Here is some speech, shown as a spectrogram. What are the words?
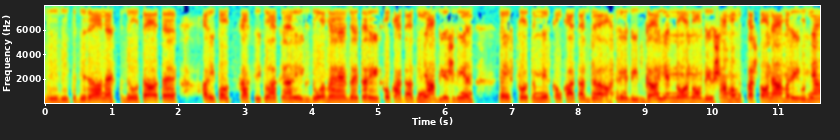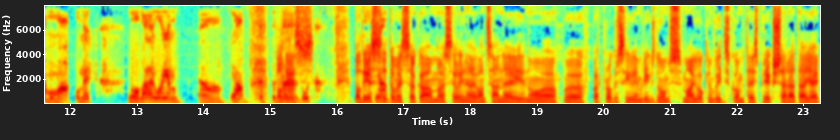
brīdī, kad ir uh, nestabilitāte arī politiskā situācijā Rīgas domē, bet arī kaut kādā ziņā bieži vien neizprotami ir kaut kā tāda atriebības gājiena no, no bijušām amatpersonām arī uzņēmumā, ko mēs novērojam. Uh, jā, tas, tas Paldies! Paldies! Jā. To mēs sakām Selīnai Vancānei no, uh, par progresīviem Rīgas domas mājokļu un vidas komitejas priekšsērētājai.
